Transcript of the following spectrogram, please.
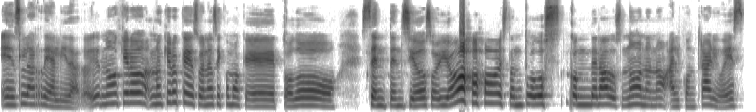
es la realidad. No quiero, no quiero que suene así como que todo sentencioso y oh, están todos condenados. No, no, no, al contrario, es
